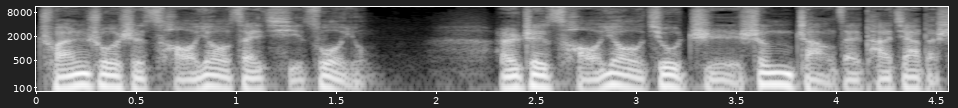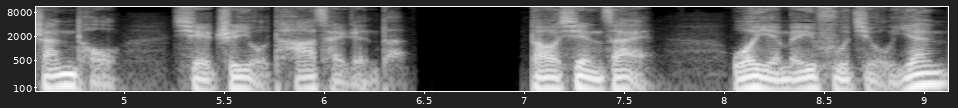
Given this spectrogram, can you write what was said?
传说是草药在起作用，而这草药就只生长在他家的山头，且只有他才认得。到现在我也没付酒烟，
